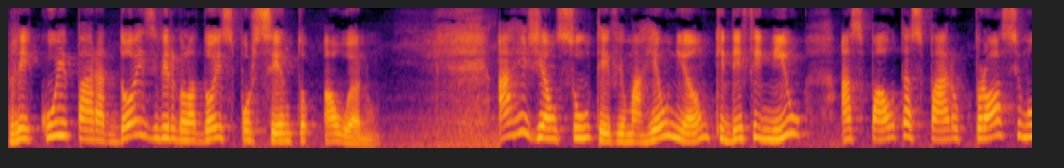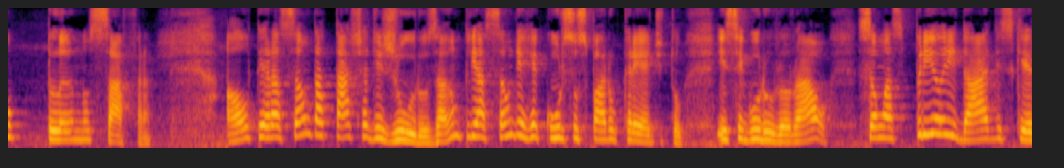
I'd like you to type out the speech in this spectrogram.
recue para 2,2% ao ano. A região sul teve uma reunião que definiu as pautas para o próximo Plano Safra. A alteração da taxa de juros, a ampliação de recursos para o crédito e seguro rural são as prioridades que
